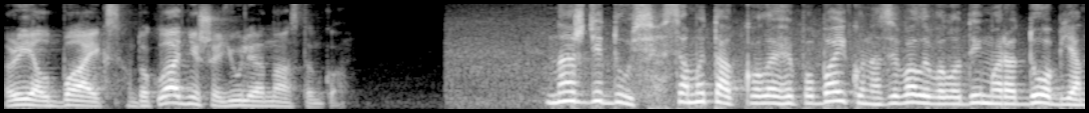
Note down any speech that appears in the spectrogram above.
Real Bikes. Докладніше Юлія Настенко. Наш дідусь, саме так колеги по байку називали Володимира Доб'я.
